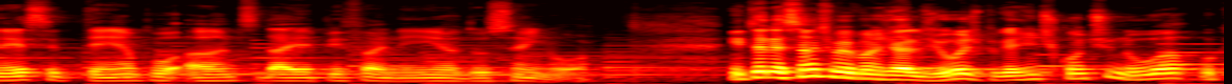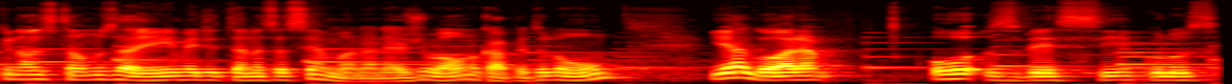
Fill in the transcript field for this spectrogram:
nesse tempo antes da Epifania do Senhor. Interessante o evangelho de hoje porque a gente continua o que nós estamos aí meditando essa semana, né? João no capítulo 1. E agora os versículos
